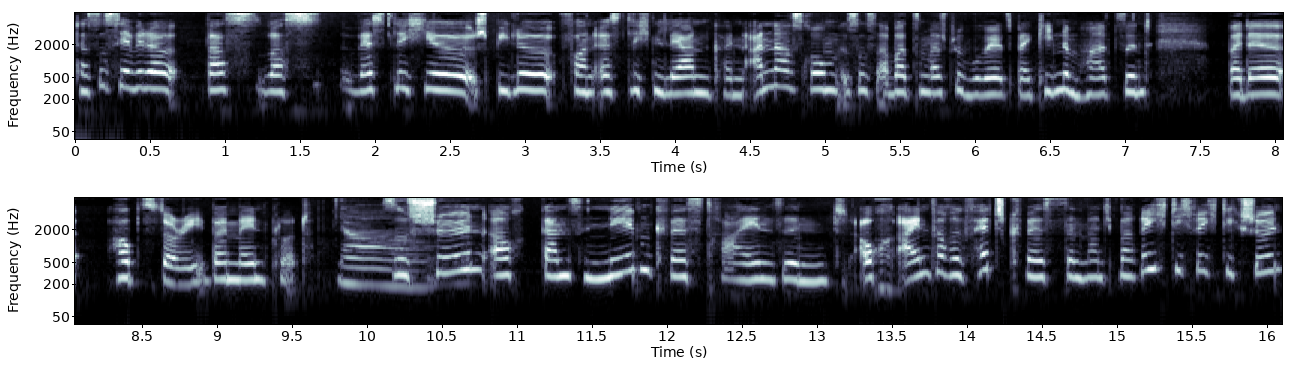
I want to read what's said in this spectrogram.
Das ist ja wieder das, was westliche Spiele von östlichen lernen können. Andersrum ist es aber zum Beispiel, wo wir jetzt bei Kingdom Hearts sind, bei der Hauptstory, beim Mainplot. Ja. So schön auch ganz Nebenquestreihen sind, auch einfache Fetch-Quests sind manchmal richtig, richtig schön.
